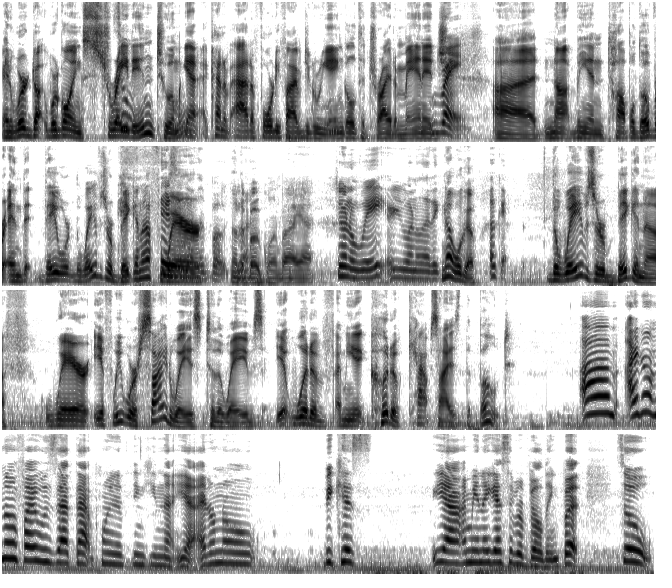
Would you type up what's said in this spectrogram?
And we're we're going straight So- into them, yeah, kind of at a forty five degree angle to try to manage, Right. uh, not being toppled over. And th- they were the waves were big enough where another boat another going. boat going by. Yeah, do you want to wait or you want to let it?" no, we'll go. Okay. The waves are big enough where if we were sideways to the waves, it would have. I mean, it could have capsized the boat. Um, I don't know if I was at that point of thinking that yet. I don't know because, yeah, I mean, I guess they were building, but so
